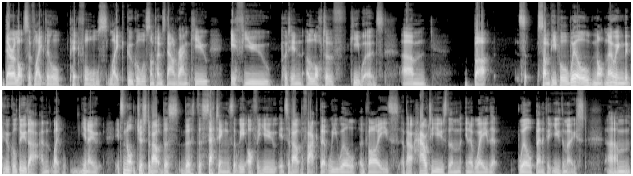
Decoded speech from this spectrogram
there are lots of like little pitfalls. Like Google will sometimes downrank you if you put in a lot of keywords. Um, but some people will not knowing that Google do that, and like you know, it's not just about the the the settings that we offer you. It's about the fact that we will advise about how to use them in a way that will benefit you the most. Um,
